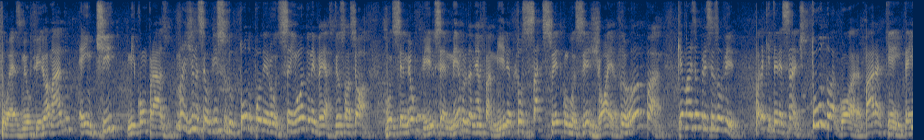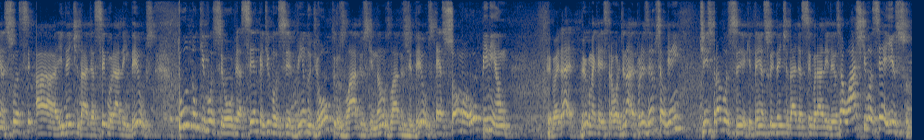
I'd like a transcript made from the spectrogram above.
Tu és meu filho amado, em ti me comprazo. Imagina se eu visse isso do Todo-Poderoso, Senhor do Universo. Deus fala assim: ó, você é meu filho, você é membro da minha família, estou satisfeito com você, joia. Eu falei, opa, o que mais eu preciso ouvir? Olha que interessante, tudo agora para quem tem a sua a identidade assegurada em Deus, tudo que você ouve acerca de você vindo de outros lábios que não os lábios de Deus é só uma opinião. Pegou a ideia? Viu como é que é extraordinário? Por exemplo, se alguém diz para você que tem a sua identidade assegurada em Deus, eu acho que você é isso.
